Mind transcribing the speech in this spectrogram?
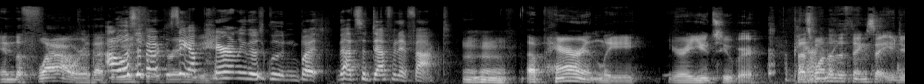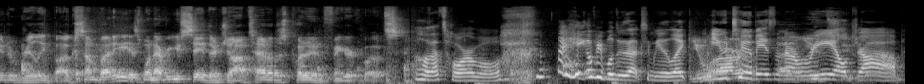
in the flour that. I was about to say apparently there's gluten, but that's a definite fact. Mm-hmm. Apparently, You're a YouTuber. That's one of the things that you do to really bug somebody is whenever you say their job title, just put it in finger quotes. Oh, that's horrible. I hate when people do that to me. Like, You YouTube isn't a a, real YouTuber. job.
